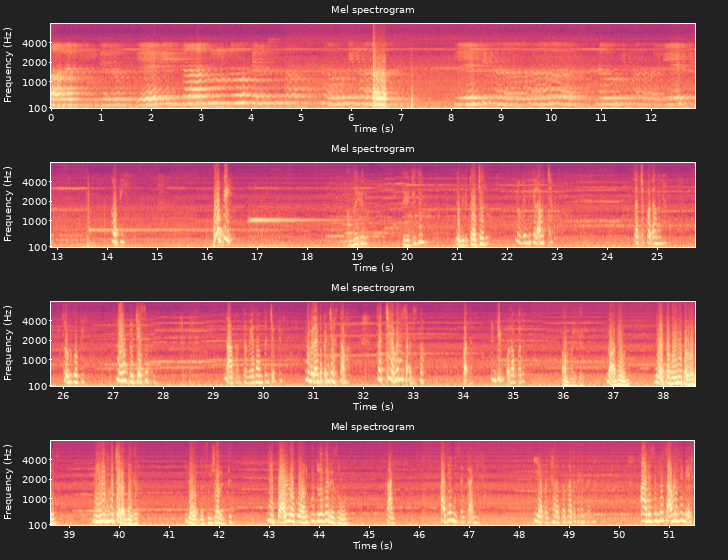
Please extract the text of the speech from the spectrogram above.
పాలకుంజలు ఏది సాగుందో తెలుసునా? నవ్వినా ఏడ్చినా నవ్వినా ఏడ్చినా. గోపి గోపి! అమ్మాయి గారు ఏంటిది? ఎందుకు వచ్చారు? నువ్వెందుకు ఇలా వచ్చావు? చచ్చిపోదామని. చూడు గోపి ఏమిటి నువ్వు చేసే పని? నాకంత వేదాంతం చెప్పి నువ్వు ఇలాంటి పని చేస్తావా? చచ్చి ఎవరిని సాధిస్తావు? పద ఇంటికి పోదాం పద. అమ్మాయి గారు నాదే ఉంది నీ అట్ట పోయినా పర్వాలేదు. మీరెందుకు వచ్చారు అమ్మాయి గారు? ఇది ఎవరిని చూశారంటే ఈ పాళ్ళలోకి అనుకుంటున్నదే నిజం. ఉంది కానీ అదే నిజం కానీ ఈ అబద్ధాలతో బ్రతకడం కన్నా ఆ నిజంలో చావడమే మేలు.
